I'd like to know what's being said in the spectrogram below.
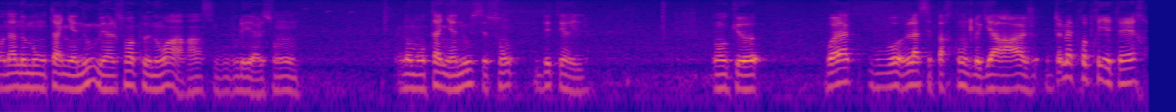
On a nos montagnes à nous, mais elles sont un peu noires, hein, si vous voulez. Elles sont nos montagnes à nous, ce sont des terrils. Donc euh, voilà, là c'est par contre le garage de mes propriétaires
